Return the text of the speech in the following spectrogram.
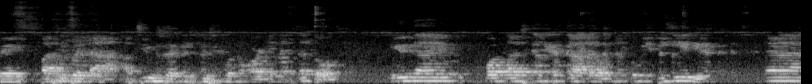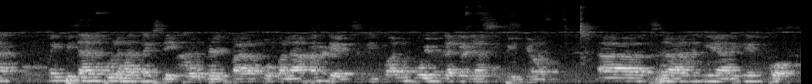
may possible na abuse or misuse po ng ordinance na to, yun nga yung importance ng pagkakaroon ng committee hearing na may bitahan po lahat ng stakeholders para po malaman din kung ano po yung kanilang opinion. Uh, sa nangyayari ngayon po,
